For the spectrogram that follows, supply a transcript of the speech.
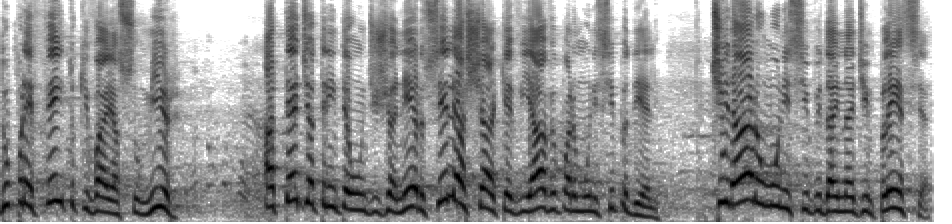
do prefeito que vai assumir, até dia 31 de janeiro, se ele achar que é viável para o município dele, tirar o município da inadimplência,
